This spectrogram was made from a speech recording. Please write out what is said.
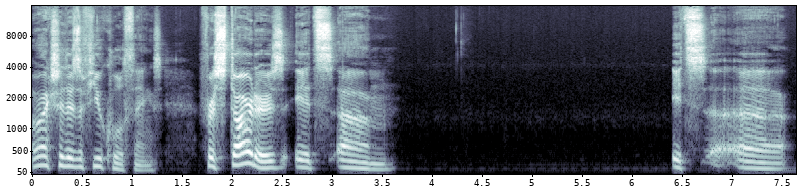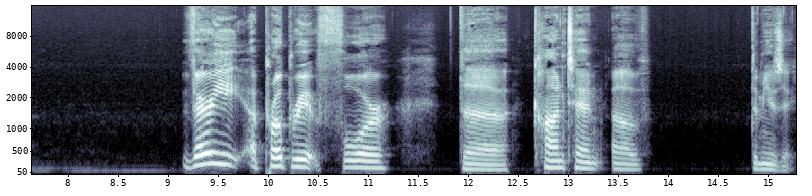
oh, actually, there's a few cool things. For starters, it's um, it's uh, very appropriate for the content of the music.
